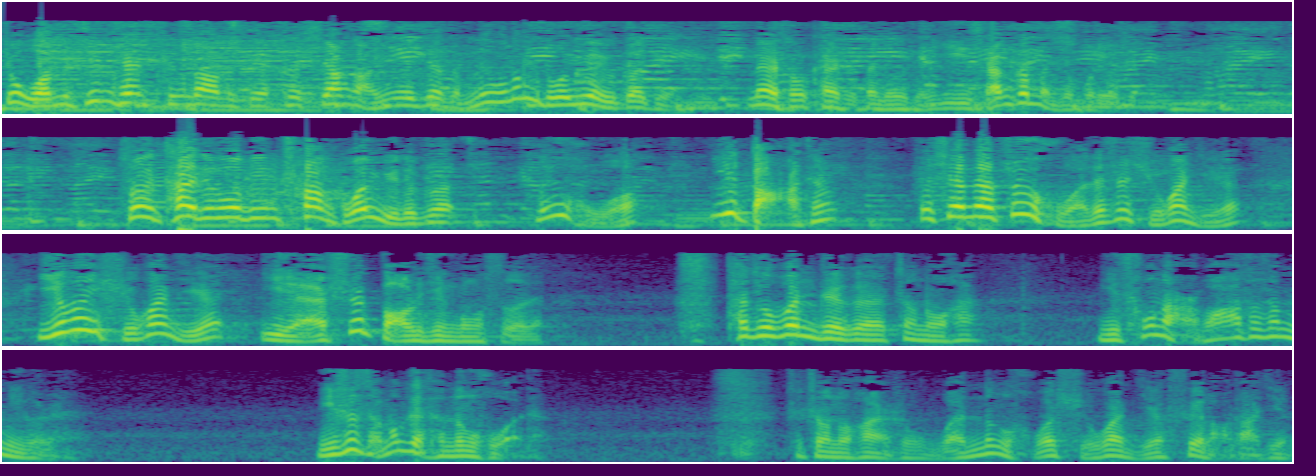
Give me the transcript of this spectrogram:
就我们今天听到的这说香港音乐界怎么能有那么多粤语歌曲？那时候开始才流行，以前根本就不流行。所以泰迪罗宾唱国语的歌没火，一打听说现在最火的是许冠杰。一问许冠杰也是宝丽金公司的，他就问这个郑东汉：“你从哪儿挖出这么一个人？你是怎么给他弄火的？”这郑东汉说：“我弄火许冠杰费老大劲，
